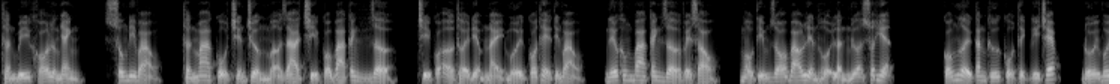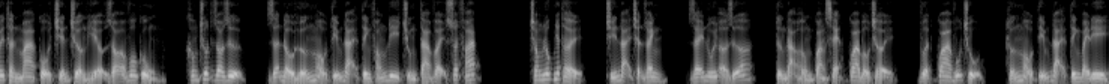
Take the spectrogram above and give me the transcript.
thần bí khó lường nhanh, xông đi vào, thần ma cổ chiến trường mở ra chỉ có ba canh giờ chỉ có ở thời điểm này mới có thể tiến vào, nếu không ba canh giờ về sau, màu tím gió báo liền hội lần nữa xuất hiện. Có người căn cứ cổ tịch ghi chép, đối với thần ma cổ chiến trường hiểu rõ vô cùng, không chút do dự, dẫn đầu hướng màu tím đại tinh phóng đi chúng ta vậy xuất phát. Trong lúc nhất thời, chín đại trận doanh, dãy núi ở giữa, từng đạo hồng quang xẹt qua bầu trời, vượt qua vũ trụ, hướng màu tím đại tinh bay đi.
